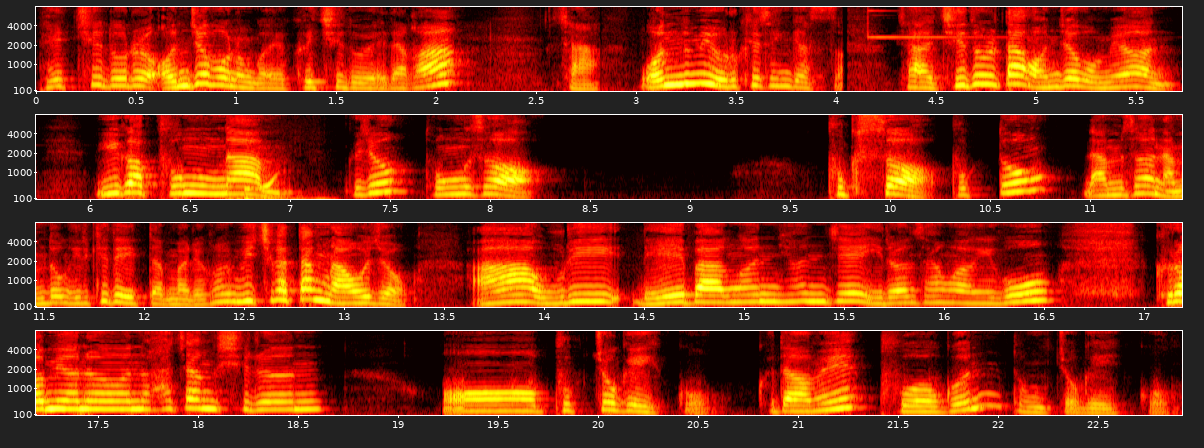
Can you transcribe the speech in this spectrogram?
배치도를 얹어보는 거예요. 그 지도에다가. 자, 원룸이 이렇게 생겼어. 자, 지도를 딱 얹어보면 위가 북 남, 그죠? 동서, 북서, 북동, 남서, 남동 이렇게 돼 있단 말이에요. 그럼 위치가 딱 나오죠. 아, 우리 내 방은 현재 이런 상황이고 그러면은 화장실은 어, 북쪽에 있고, 그 다음에 부엌은 동쪽에 있고,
